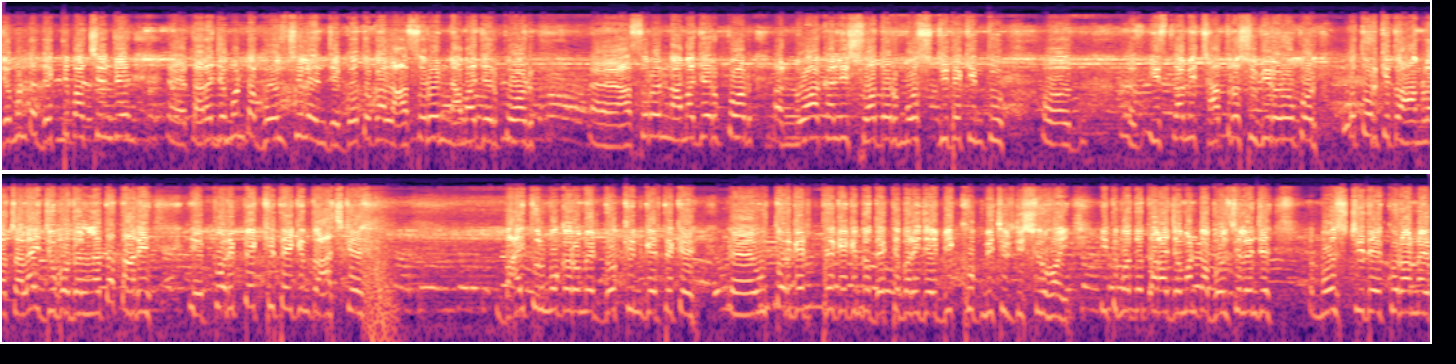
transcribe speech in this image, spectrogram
যেমনটা দেখতে পাচ্ছেন যে তারা যেমনটা বলছিলেন যে গতকাল আসরের নামাজের পর আসরের নামাজের পর নোয়াখালী সদর মসজিদে কিন্তু ইসলামী ছাত্র শিবিরের উপর অতর্কিত হামলা চালায় যুবদল নেতা। তারই পরিপ্রেক্ষিতেই কিন্তু আজকে বাইতুল মোকারমের দক্ষিণ গেট থেকে উত্তর গেট থেকে কিন্তু দেখতে পারি যে এই বিক্ষোভ মিছিলটি শুরু হয়। ইতিমধ্যে তারা যেমনটা বলছিলেন যে, মসজিদে কোরআনের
